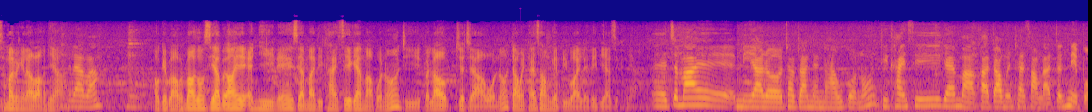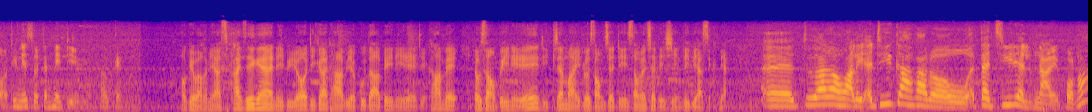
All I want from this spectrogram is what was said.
ဆရာမမင်္ဂလာပါခင်ဗျာမင်္ဂလာပါဟုတ်ကဲ့ပါပထမဆုံးဆရာမရဲ့အမည်နဲ့ဆရာမဒီခိုင်စေးကမ်းမှာပေါ့နော်ဒီဘယ်လောက်ကြာကြာပေါ့နော်တာဝန်ထမ်းဆောင်ခဲ့ပြီးသွားပြီလဲသိပြရစီခင်ဗျာအဲကျမရဲ့အမေကတော့ဒေါက်တာနန္ဒာဦးပေါ့နော်ဒီခိုင်စေးကမ်းမှာကတာဝန်ထမ်းဆောင်တာတစ်နှစ်ပေါ့ဒီနေ့ဆိုတစ်နှစ်ပြည့်ပြီဟုတ်ကဲ့ဟုတ်ကဲ့ပါခင်ဗျာခိုင်စေးကမ်းကနေပြီးတော့အဓိကထားပြီးတော့ကုသပေးနေတဲ့ဒီအခမဲ့လှုပ်ဆောင်ပေးနေတဲ့ဒီကျမ်းမာရေးလှုပ်ဆောင်ချက်တွေဆောင်ရွက်ချက်တွေရှင်သိပြရစီခင်ဗျာ အဲသူကတော့ဟိုလေအဓိကကတော့ဟိုအသက်ကြီးတဲ့လူနာတွေပေါ့နော်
